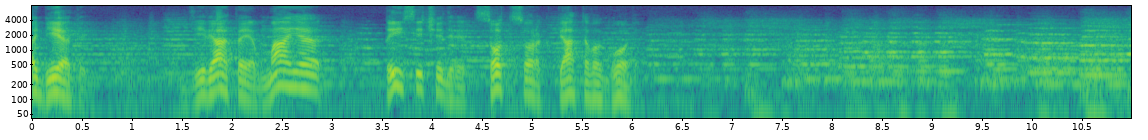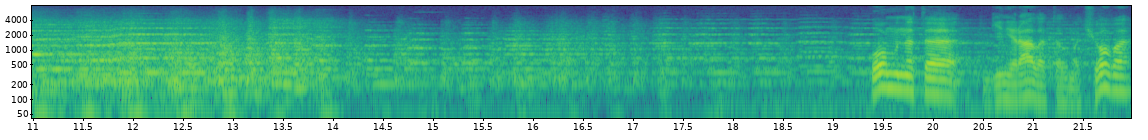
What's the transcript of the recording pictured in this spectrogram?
Победы. 9 мая 1945 года. Комната генерала Толмачева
